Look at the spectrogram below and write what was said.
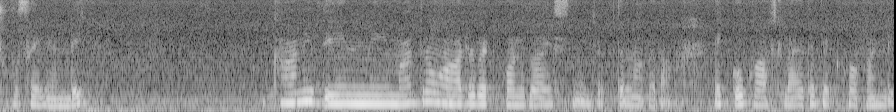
చూసేయండి. కానీ దీన్ని మాత్రం ఆర్డర్ పెట్టుకోండి గాయస్ నేను చెప్తున్నా కదా. ఎక్కువ కాస్ట్లో అయితే పెట్టుకోకండి.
